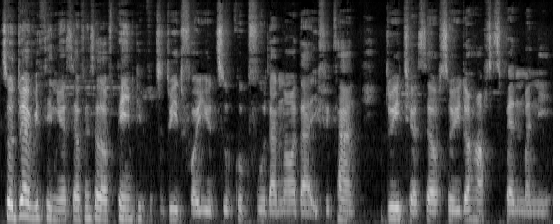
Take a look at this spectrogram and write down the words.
So do everything yourself instead of paying people to do it for you to cook food and all that. If you can, do it yourself so you don't have to spend money.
